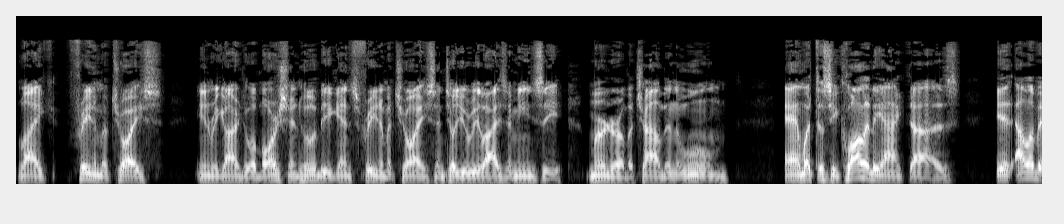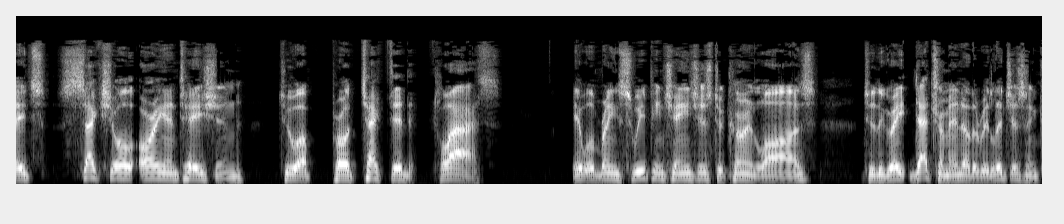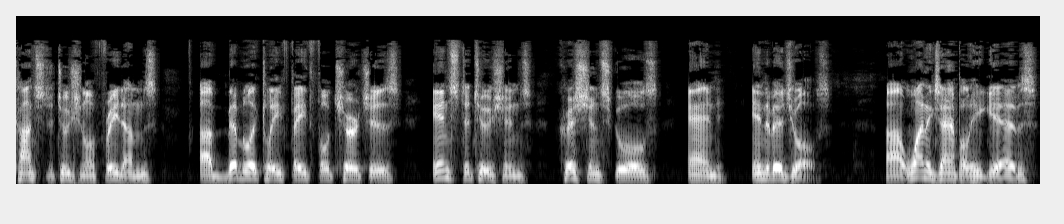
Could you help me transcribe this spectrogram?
like freedom of choice in regard to abortion. Who would be against freedom of choice until you realize it means the murder of a child in the womb? And what this Equality Act does, it elevates sexual orientation to a protected class. It will bring sweeping changes to current laws to the great detriment of the religious and constitutional freedoms of biblically faithful churches, institutions, Christian schools, and individuals. Uh, one example he gives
